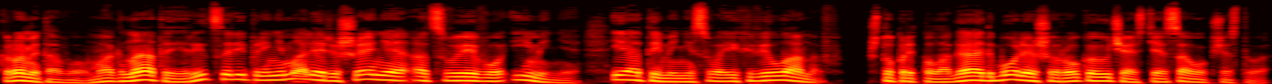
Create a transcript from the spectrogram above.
Кроме того, магнаты и рыцари принимали решения от своего имени и от имени своих виланов, что предполагает более широкое участие сообщества.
